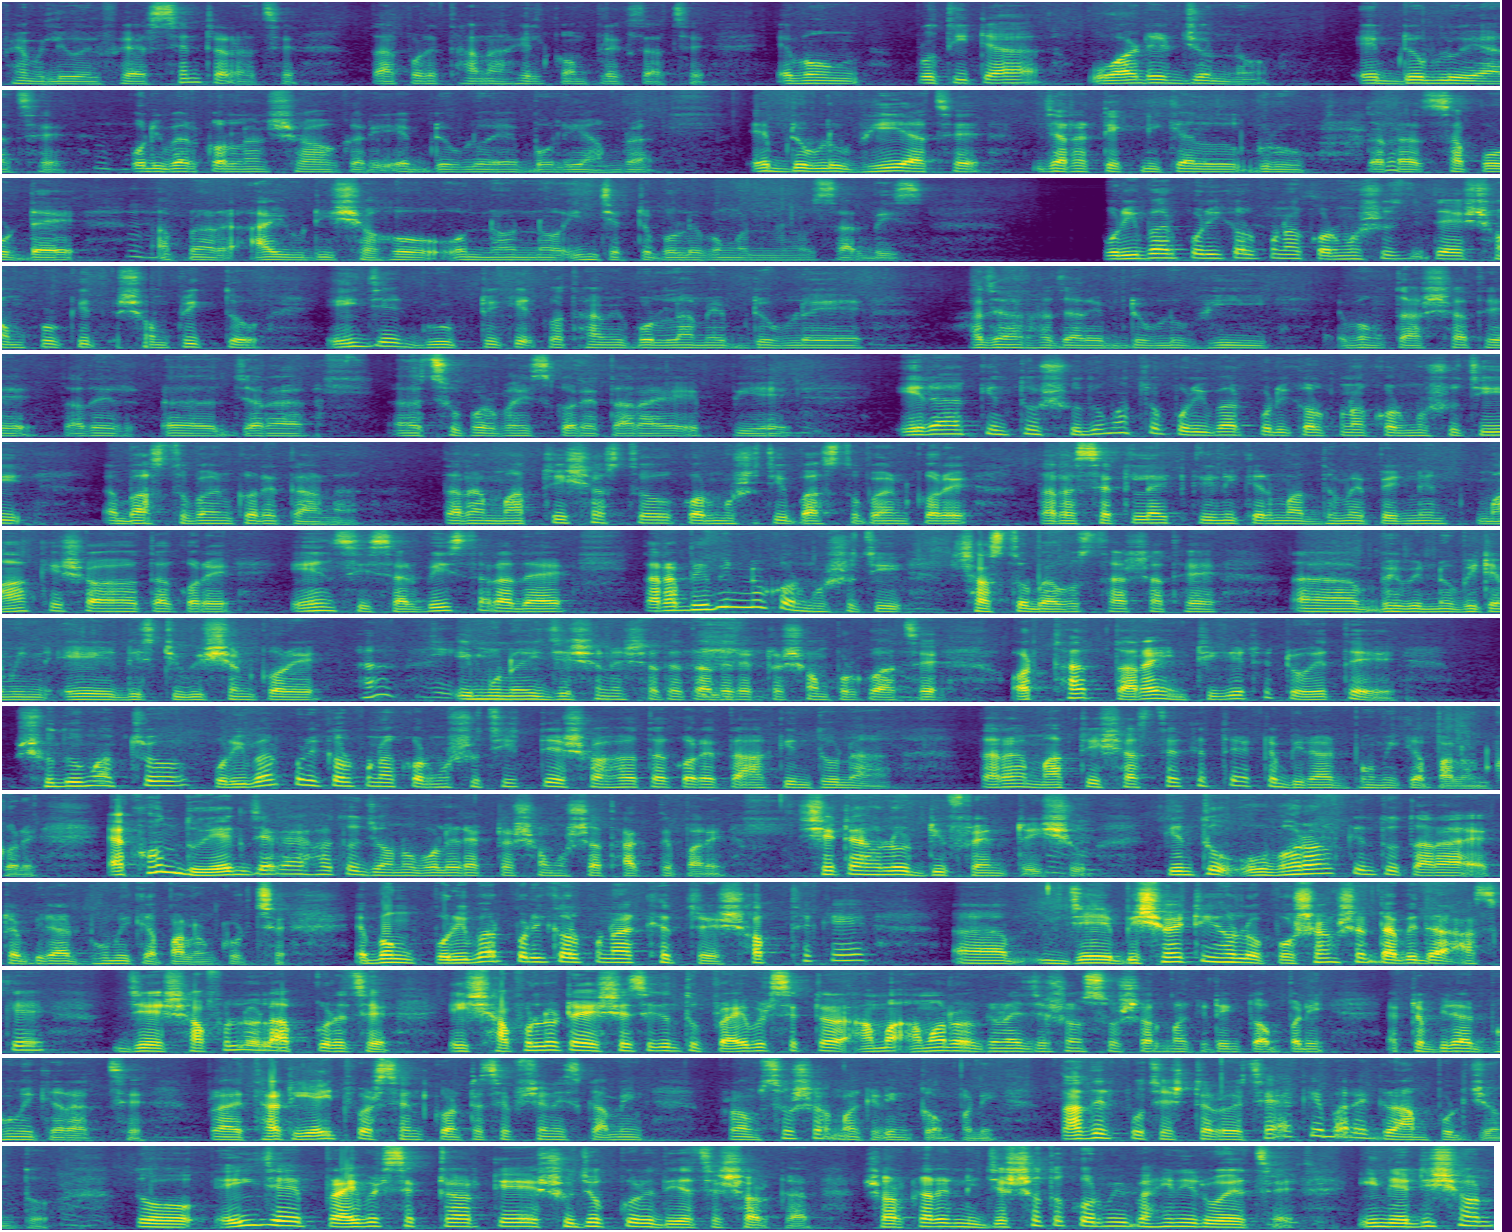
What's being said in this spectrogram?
ফ্যামিলি ওয়েলফেয়ার সেন্টার আছে, তারপরে থানা হেলথ কমপ্লেক্স আছে, এবং প্রতিটা ওয়ার্ডের জন্য এফডব্লিউএ আছে, পরিবার কল্যাণ সহকারী এফডব্লিউএ বলি আমরা। এফডব্লিউ ভি আছে, যারা টেকনিক্যাল গ্রুপ তারা সাপোর্ট দেয় আপনার আইউডি সহ অন্য অন্য ইনজেক্টেবল এবং অন্যান্য সার্ভিস পরিবার পরিকল্পনা কর্মসূচিতে সম্পর্কিত, সম্পৃক্ত, এই যে গ্রুপটিকে কথা আমি বললাম এফডব্লিউ এ হাজার হাজার এফডব্লিউ ভি এবং তার সাথে তাদের যারা সুপারভাইজ করে তারা এফপিএ এরা কিন্তু শুধুমাত্র পরিবার পরিকল্পনা কর্মসূচি বাস্তবায়ন করে তা না। তারা মাতৃস্বাস্থ্য কর্মসূচি বাস্তবায়ন করে তারা স্যাটেলাইট ক্লিনিকের মাধ্যমে প্রেগনেন্ট মাকে সহায়তা করে এএনসি সার্ভিস তারা দেয়। তারা বিভিন্ন কর্মসূচি স্বাস্থ্য ব্যবস্থার সাথে বিভিন্ন ভিটামিন এ ডিস্ট্রিবিউশন করে হ্যাঁ? ইমিউনাইজেশনের সাথে তাদের একটা সম্পর্ক আছে। অর্থাৎ তারা ইন্টিগ্রেটেড ওয়েতে শুধুমাত্র পরিবার পরিকল্পনা কর্মসূচিতে সহায়তা করে তা কিন্তু না। তারা মাতৃস্বাস্থ্যের ক্ষেত্রে একটা বিরাট ভূমিকা পালন করে। এখন দু এক জায়গায় হয়তো জনবলের একটা সমস্যা থাকতে পারে। সেটা হলো ডিফারেন্ট ইস্যু কিন্তু ওভারঅল কিন্তু তারা একটা বিরাট ভূমিকা পালন করছে। এবং পরিবার পরিকল্পনার ক্ষেত্রে সবথেকে যে বিষয়টি হলো প্রশংসার দাবিদার আজকে যে সাফল্য লাভ করেছে এই সাফল্যটা এসেছে কিন্তু প্রাইভেট সেক্টর আমার অর্গানাইজেশন সোশ্যাল মার্কেটিং কোম্পানি একটা বিরাট ভূমিকা রাখছে। প্রায় thirty eight percent contraception is coming from social marketing company তাদের প্রচেষ্টা রয়েছে একেবারে গ্রাম পর্যন্ত। তো এই যে প্রাইভেট সেক্টরকে সুযোগ করে দিয়েছে সরকার সরকারের নিজস্ব তো কর্মী বাহিনী রয়েছে ইন এডিশন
